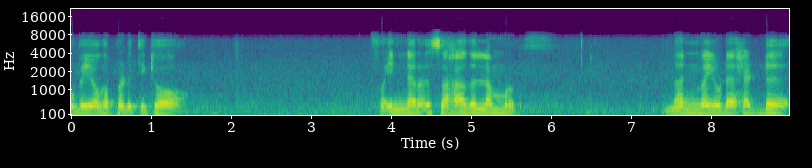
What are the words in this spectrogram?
ഉപയോഗപ്പെടുത്തിക്കോ. നന്മയുടെ ഹെഡ്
